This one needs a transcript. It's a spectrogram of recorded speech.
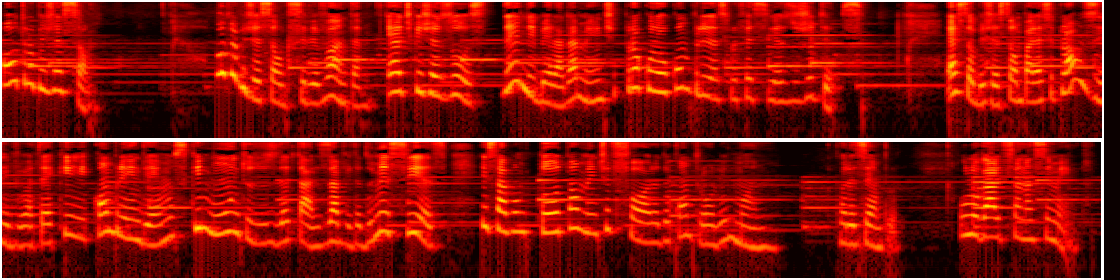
Outra objeção. Outra objeção que se levanta é a de que Jesus deliberadamente procurou cumprir as profecias dos judeus. Essa objeção parece plausível, até que compreendemos que muitos dos detalhes da vida do Messias estavam totalmente fora do controle humano. Por exemplo, o lugar de seu nascimento.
